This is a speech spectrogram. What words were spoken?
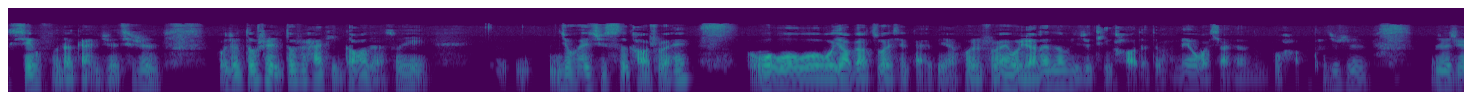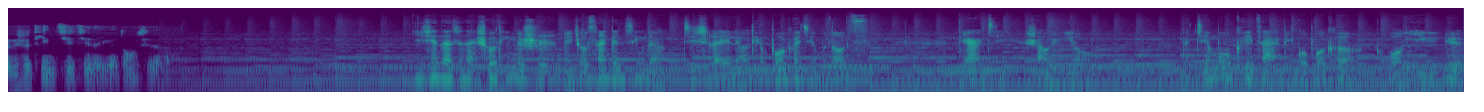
幸福的感觉，其实我觉得都是都是还挺高的。所以你就会去思考说，哎，我我我我要不要做一些改变？或者说，哎，我原来的东西就挺好的，对吧？没有我想象的那么不好。它就是，我觉得这个是挺积极的一个东西的吧。你现在正在收听的是每周三更新的纪实类聊天播客节目《Notes》第二季《少云游》。本节目可以在苹果播客、网易云音乐、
